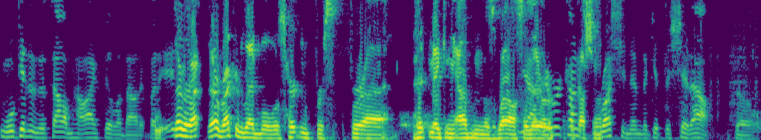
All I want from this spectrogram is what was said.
We'll get into this album how I feel about it, but it's, Their their record label was hurting for s- for uh, hit making album as well, so yeah, they they were, were kind of rushing them to get the shit out. So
